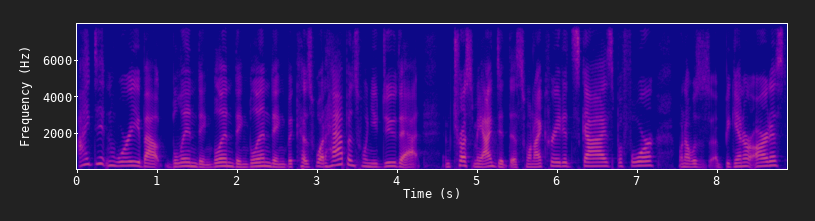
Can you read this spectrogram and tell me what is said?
I didn't worry about blending, blending, blending because what happens when you do that, and trust me, I did this when I created skies before, when I was a beginner artist,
